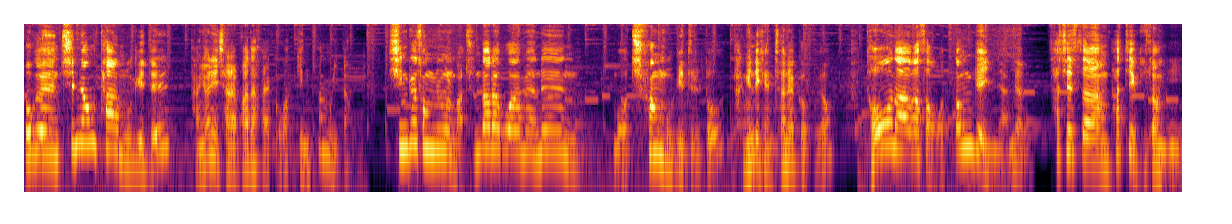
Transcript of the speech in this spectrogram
혹은 치명타 무기들 당연히 잘 받아갈 것 같긴 합니다. 신규 성능을 맞춘다라고 하면은 뭐 치황 무기들도 당연히 괜찮을 거고요. 더 나아가서 어떤 게 있냐면 사실상 파티 구성이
